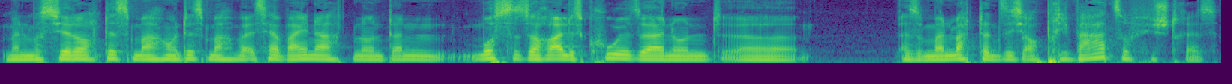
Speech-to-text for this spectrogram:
man muss hier doch das machen und das machen, weil es ja Weihnachten und dann muss es auch alles cool sein und äh, also man macht dann sich auch privat so viel Stress.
